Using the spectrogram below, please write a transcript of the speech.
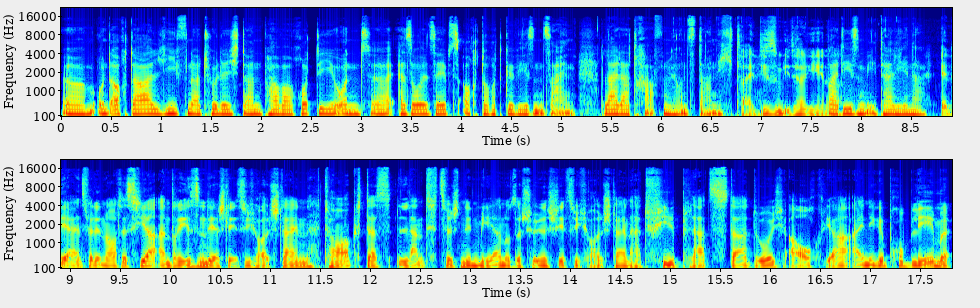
Äh, und auch da lief natürlich dann Pavarotti und äh, er soll selbst auch dort gewesen sein. Leider trafen wir uns da nicht. Bei diesem Italiener. Bei diesem Italiener. NDR1 Welle Nord ist hier. Andresen, der Schleswig-Holstein-Talk. Das Land zwischen den Meeren, unser schönes Schleswig-Holstein, hat viel Platz, dadurch auch ja einige Probleme.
